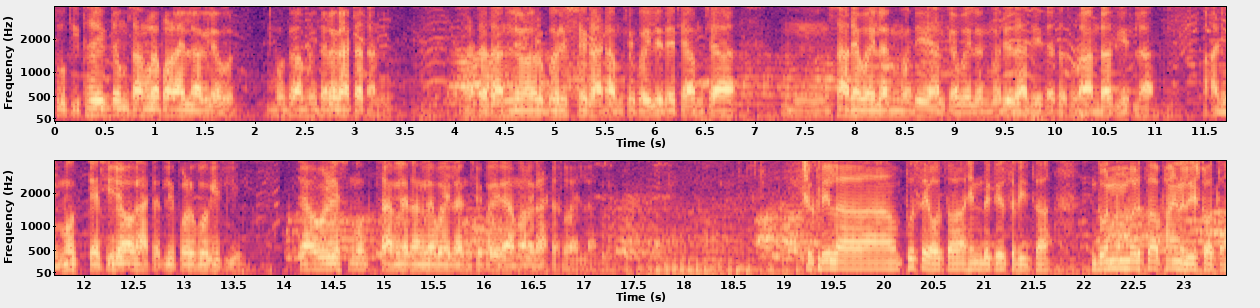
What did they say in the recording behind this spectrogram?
तो तिथं एकदम चांगला पळायला लागल्यावर मग आम्ही त्याला घाटात आणलं. घाटात आणल्यावर बरेचसे घाट आमचे पहिले त्याच्या आमच्या साध्या बैलांमध्ये हलक्या बैलांमध्ये झाले त्याचा थोडा अंदाज घेतला. आणि मग त्याची जेव्हा घाटातली पळ बघितली त्यावेळेस मग चांगल्या चांगल्या बैलांचे पहिरे आम्हाला घाटात व्हायला लागले. चिकडीला पुसेगावचा हिंद केसरीचा दोन नंबरचा फायनलिस्ट होता.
